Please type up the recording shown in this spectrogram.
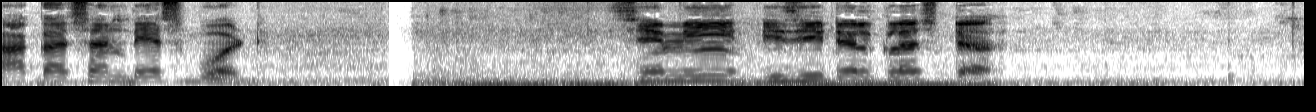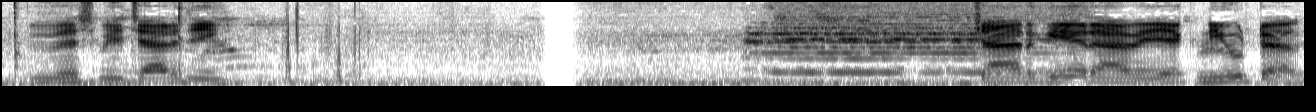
આકર્ષણ ડેશબોર્ડ. સેમી ડિજિટલ ક્લસ્ટર. યુએસબી ચાર્જિંગ. ચાર ગેર આવે, એક ન્યુટ્રલ.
